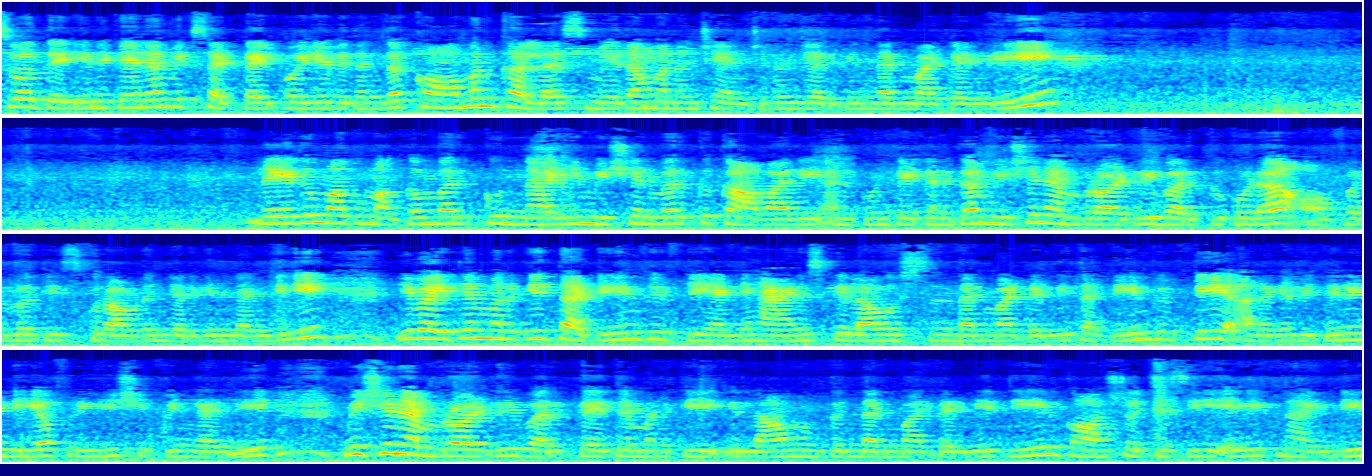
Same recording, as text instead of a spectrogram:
సో దేనికైనా మీకు సెట్ అయిపోయే విధంగా కామన్ కలర్స్ మీద మనం చేయించడం జరిగిందనమాట అండి. లేదు మాకు మగ్గం వర్క్ ఉన్నాయి మిషన్ వర్క్ కావాలి అనుకుంటే కనుక మిషన్ ఎంబ్రాయిడరీ వర్క్ కూడా ఆఫర్లో తీసుకురావడం జరిగిందండి. ఇవైతే మనకి థర్టీన్ ఫిఫ్టీ అండి. హ్యాండ్స్కి ఇలా వస్తుంది అనమాట అండి. థర్టీన్ ఫిఫ్టీ అలాగే విత్ ఇన్ ఇండియా ఫ్రీ షిప్పింగ్ అండి. మిషన్ ఎంబ్రాయిడరీ వర్క్ అయితే మనకి ఇలా ఉంటుంది అనమాట అండి. దీని కాస్ట్ వచ్చేసి ఎయిట్ నైన్టీ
